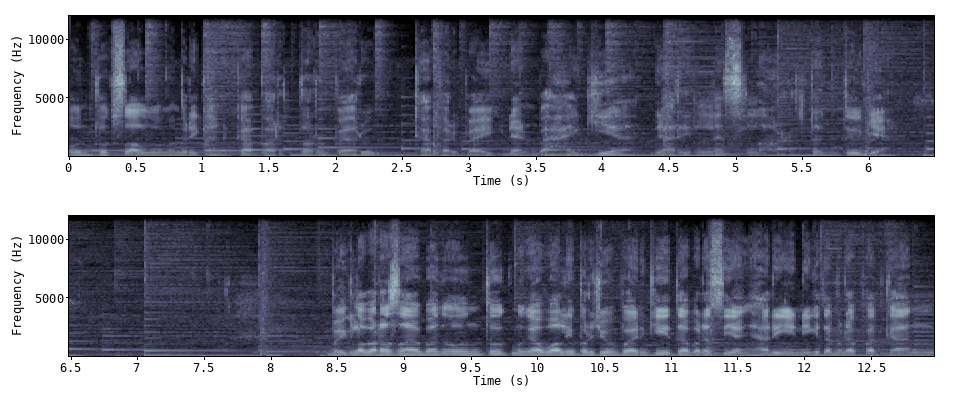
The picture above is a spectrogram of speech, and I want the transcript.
untuk selalu memberikan kabar terbaru, kabar baik dan bahagia dari Leslar tentunya. Baiklah para sahabat, untuk mengawali perjumpaan kita pada siang hari ini kita mendapatkan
